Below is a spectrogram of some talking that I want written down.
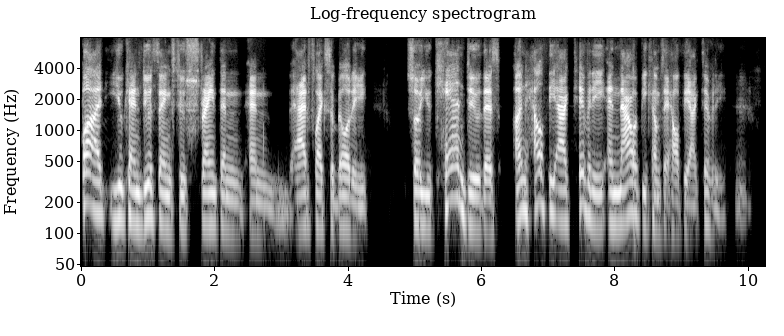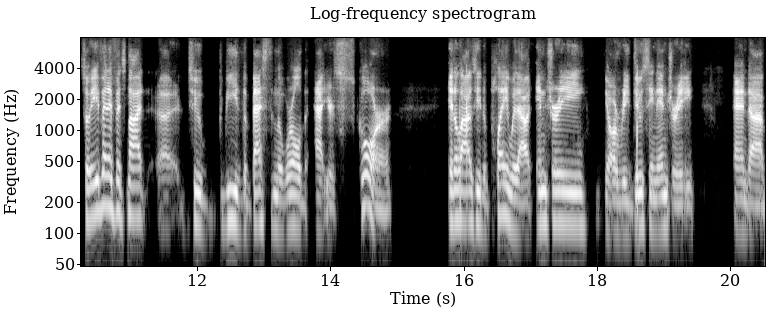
but you can do things to strengthen and add flexibility. So you can do this unhealthy activity, and now it becomes a healthy activity. Mm. So even if it's not uh, to be the best in the world at your score, it allows you to play without injury you know, or reducing injury and uh,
